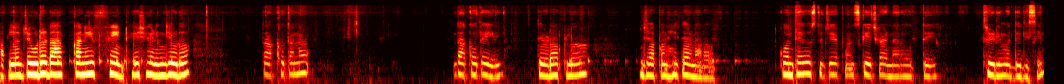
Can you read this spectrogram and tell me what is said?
आपल्याला जेवढं डार्क आणि फेंट हे शेडिंग जेवढं दाखवताना दाखवता येईल तेवढं आपलं जे आपण हे करणार आहोत कोणत्याही वस्तूचे आपण स्केच काढणार आहोत ते थ्री डीमध्ये दिसेल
